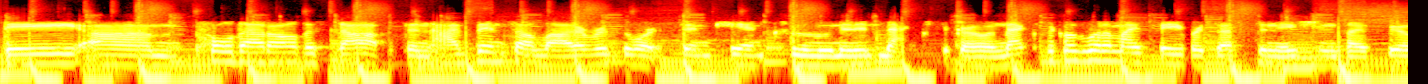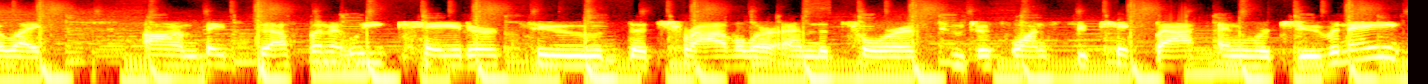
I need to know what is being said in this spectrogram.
they um, pulled out all the stops, and I've been to a lot of resorts in Cancun and in Mexico. And Mexico is one of my favorite destinations. I feel like um, they definitely cater to the traveler and the tourist who just wants to kick back and rejuvenate.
